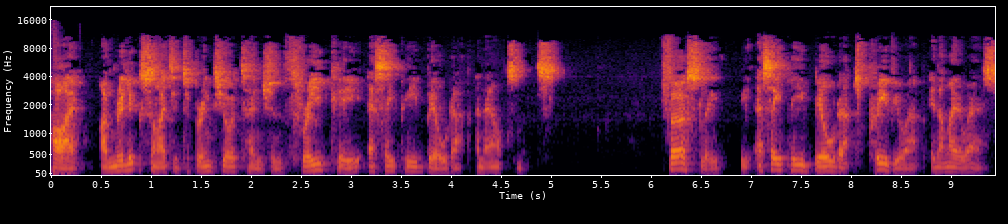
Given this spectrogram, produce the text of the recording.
Hi, I'm really excited to bring to your attention three key SAP Build App announcements. Firstly, the SAP Build Apps Preview app in iOS,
